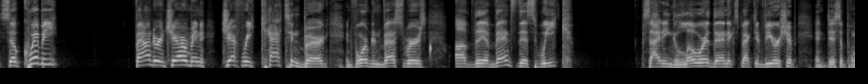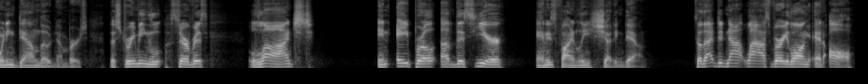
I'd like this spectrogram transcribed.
So, Quibi Founder and chairman Jeffrey Katzenberg informed investors of the events this week, citing lower than expected viewership and disappointing download numbers. The streaming service launched in April of this year and is finally shutting down. So that did not last very long at all.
